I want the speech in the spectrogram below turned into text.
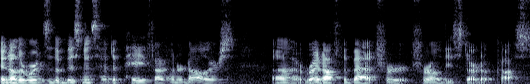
in other words, the business had to pay $500 uh, right off the bat for, for all these startup costs.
